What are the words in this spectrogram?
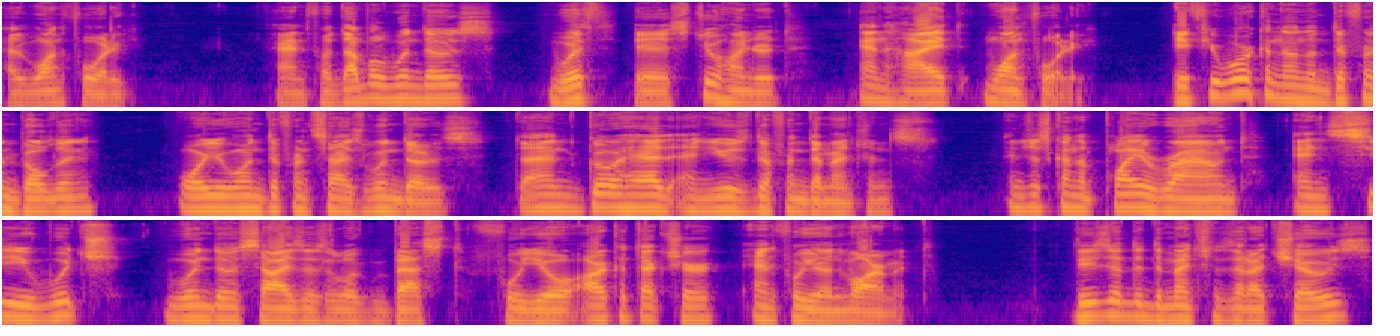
at 140. And for double windows, width is 200 and height 140. If you're working on a different building or you want different size windows, then go ahead and use different dimensions and just kind of play around and see which window sizes look best for your architecture and for your environment. These are the dimensions that I chose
